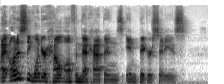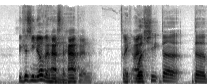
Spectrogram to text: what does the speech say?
I honestly wonder how often that happens in bigger cities. Because you know that has to happen. Like I Hmm. well, she the the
